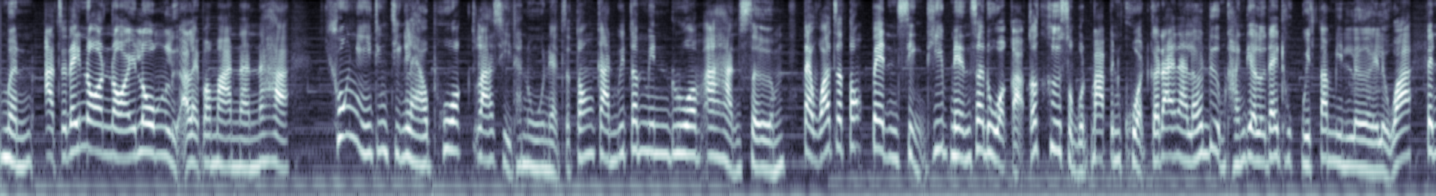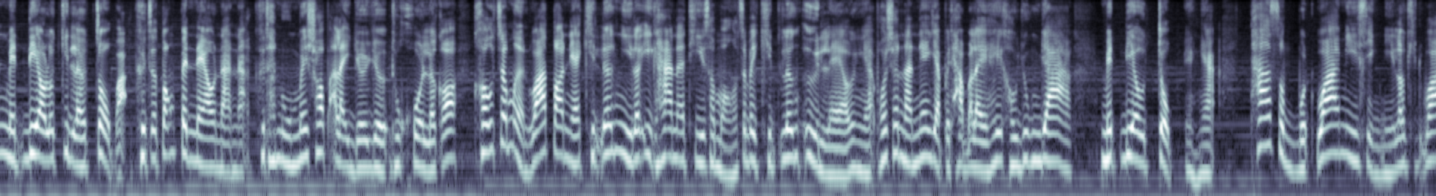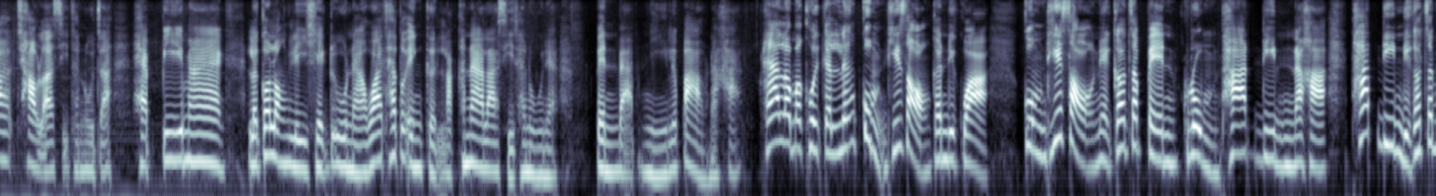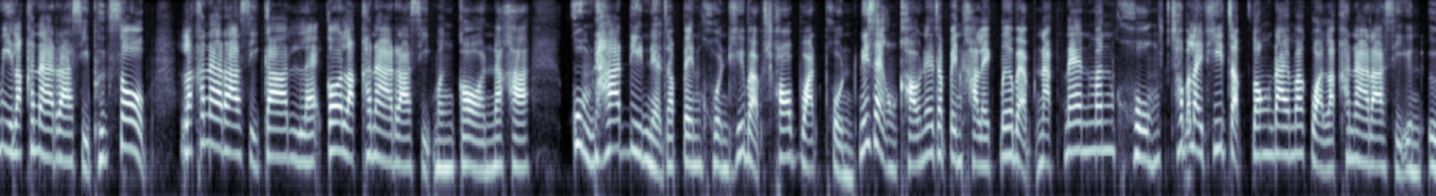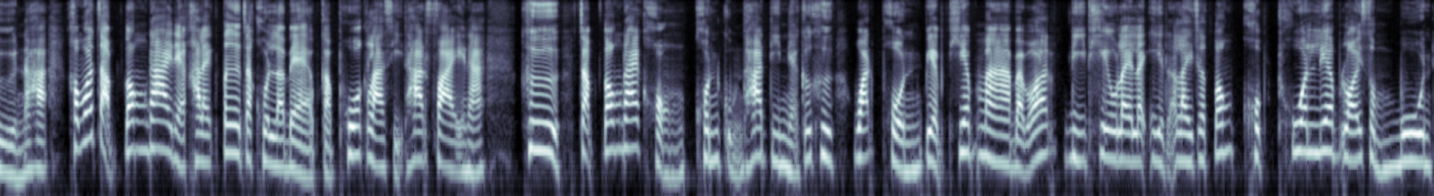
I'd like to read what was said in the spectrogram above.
เหมือนอาจจะได้นอนน้อยลงหรืออะไรประมาณนั้นนะคะ ช่วงนี้จริง ๆ แล้วพวกราศีธนูเนี่ยจะต้องการวิตามินรวมอาหารเสริม แต่ว่าจะต้องเป็นสิ่งที่เน้นสะดวกอะ่ะก็คือสมมติมาเป็นขวดก็ได้นะแล้วดื่มครั้งเดียวแล้วได้ทุกวิตามินเลย หรือว่าเป็นเม็ดเดียวแล้วกินแล้วจบอะ่ะคือจะต้องเป็นแนวนั้นอะ่ะคือธนูไม่ชอบอะไรเยอะๆทุกคน แล้วก็เขาจะเหมือนว่าตอนนี้คิดเรื่องนี้แล้วอีก 5 นาทีสมองจะไปคิดเรื่องอื่นแล้วอย่างเงี้ยเพราะฉะนั้นเนี่ยอย่าไปทำอะไรให้เขายุ่งยาก เม็ดเดียวจบอย่างเงี้ย ถ้าสมมติว่ามีสิ่งนี้เราคิดว่าชาวราศีธนูจะแฮปปี้มาก แล้วก็ลองรีเช็คดูนะว่าถ้าตัวเองเกิดลัคนาราศีธนูเนี่ยเป็นแบบนี้หรือเปล่านะคะถ้าเรามาคุยกันเรื่องกลุ่มที่ 2 กันดีกว่า กลุ่มที่2เนี่ยก็จะเป็นกลุ่มธาตุดินนะคะธาตุดินเนี่ยก็จะมีลัคนาราศีพฤษภลัคนาราศีกันย์และก็ลัคนาราศีมังกรนะคะ กลุ่มธาตุดินเนี่ยจะเป็นคนที่แบบชอบวัดผล นิสัยของเขาเนี่ยจะเป็น character แบบหนักแน่นมั่นคง ชอบอะไรที่จับต้องได้มากกว่าลัคนาราศีอื่น ๆนะคะคำว่าจับต้องได้เนี่ย character จะคนละแบบกับพวกราศีธาตุไฟนะ คือจับต้องได้ของคนกลุ่มธาตุดินเนี่ยก็คือวัดผลเปรียบเทียบมาแบบว่า detail รายละเอียดอะไรจะต้องครบถ้วนเรียบร้อยสมบูรณ์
